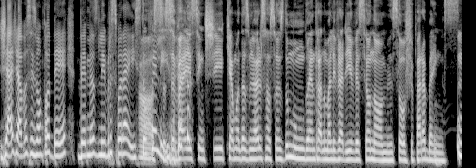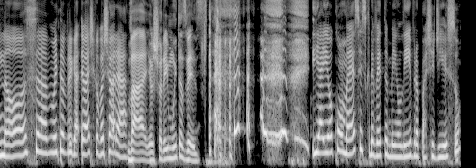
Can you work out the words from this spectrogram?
Já já vocês vão poder ver meus livros por aí. Estou Nossa, feliz. Você vai sentir que é uma das melhores sensações do mundo é entrar numa livraria e ver seu nome. Sophie, parabéns. Nossa, muito obrigada. Eu acho que eu vou chorar. Vai, eu chorei muitas vezes. e aí eu começo a escrever também o um livro a partir disso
